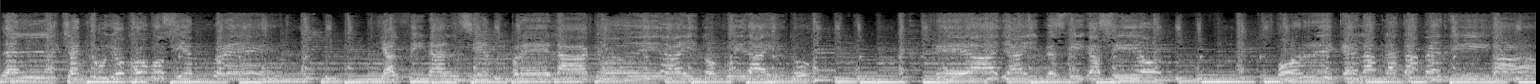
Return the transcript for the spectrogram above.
del chanchullo como siempre. Final siempre la cuidadito, cuidadito, que haya investigación, porque la plata perdida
